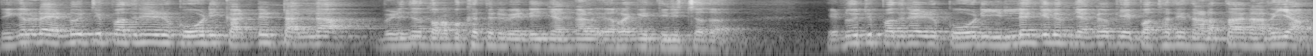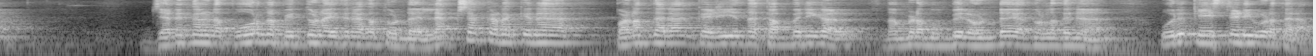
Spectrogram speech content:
നിങ്ങളുടെ എണ്ണൂറ്റി പതിനേഴ് കോടി കണ്ടിട്ടല്ല വിഴിഞ്ഞ തുറമുഖത്തിന് വേണ്ടി ഞങ്ങൾ ഇറങ്ങി തിരിച്ചത്. എണ്ണൂറ്റി പതിനേഴ് കോടി ഇല്ലെങ്കിലും ഞങ്ങൾക്ക് ഈ പദ്ധതി നടത്താൻ അറിയാം. ജനങ്ങളുടെ പൂർണ പിന്തുണ ഇതിനകത്തുണ്ട്. ലക്ഷക്കണക്കിന് പണം തരാൻ കഴിയുന്ന കമ്പനികൾ നമ്മുടെ മുമ്പിലുണ്ട് എന്നുള്ളതിന് ഒരു കേസ് സ്റ്റഡി കൂടെ തരാം.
